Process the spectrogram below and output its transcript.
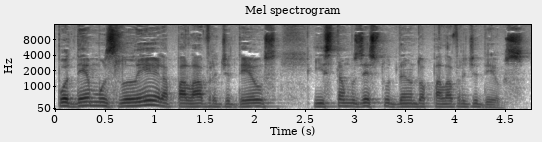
podemos ler a palavra de Deus e estamos estudando a palavra de Deus.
